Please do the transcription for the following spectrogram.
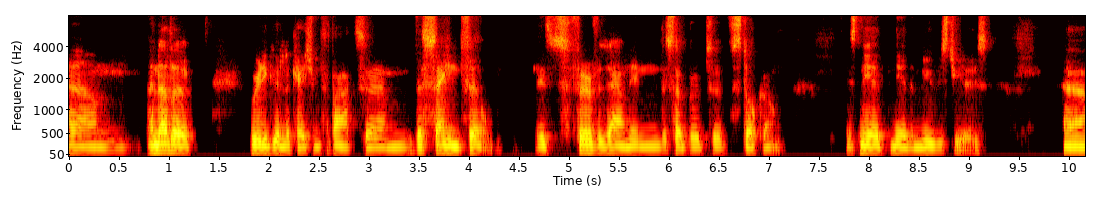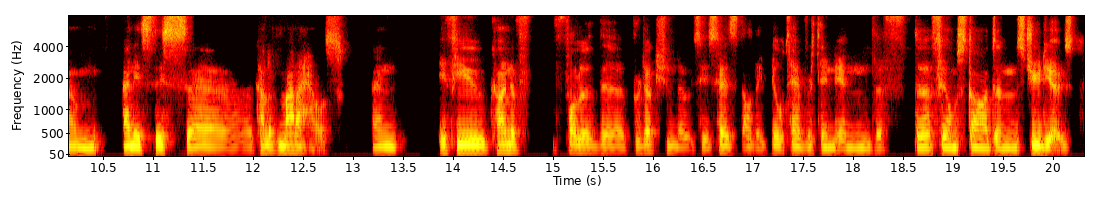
Um, another really good location for that, um, the same film, It's further down in the suburbs of Stockholm. It's near near the movie studios, um, and it's this uh, kind of manor house. And if you kind of follow the production notes, it says, "Oh, they built everything in the the film Stardom Studios,"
